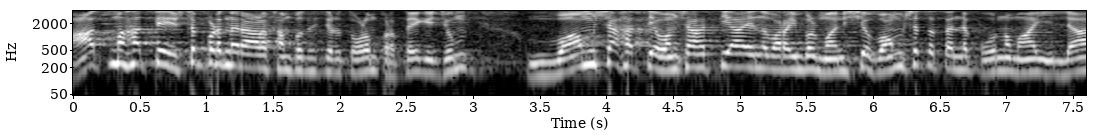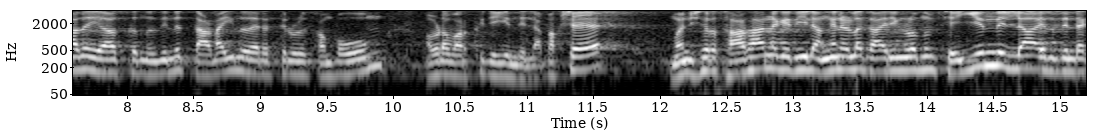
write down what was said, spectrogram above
ആത്മഹത്യ ഇഷ്ടപ്പെടുന്ന ഒരാളെ സംബന്ധിച്ചിടത്തോളം പ്രത്യേകിച്ചും വംശഹത്യ വംശഹത്യ എന്ന് പറയുമ്പോൾ മനുഷ്യ വംശത്തെ തന്നെ പൂർണമായി ഇല്ലാതെയാക്കുന്നതിന് തടയുന്ന തരത്തിലുള്ള സംഭവവും അവിടെ വർക്ക് ചെയ്യുന്നില്ല. പക്ഷേ മനുഷ്യർ സാധാരണഗതിയിൽ അങ്ങനെയുള്ള കാര്യങ്ങളൊന്നും ചെയ്യുന്നില്ല എന്നതിന്റെ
